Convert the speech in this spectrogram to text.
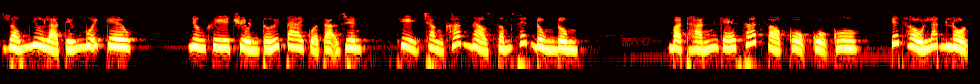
giống như là tiếng mũi kêu, nhưng khi truyền tới tai của Tạ Duyên thì chẳng khác nào sấm sét đùng đùng. Mặt hắn ghé sát vào cổ của cô, yết hầu lăn lộn.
